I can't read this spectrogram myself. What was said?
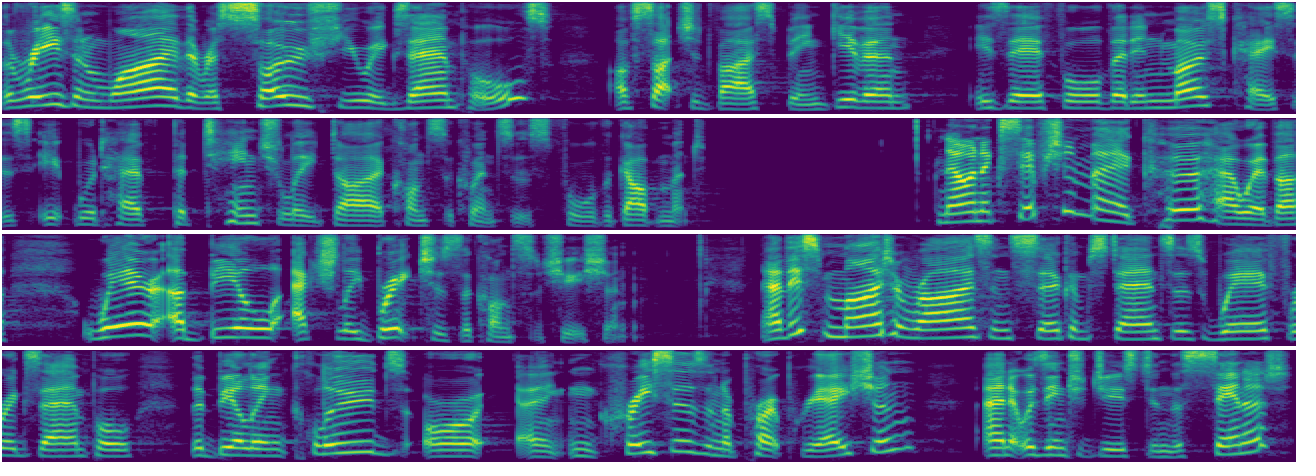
The reason why there are so few examples of such advice being given is therefore that in most cases it would have potentially dire consequences for the government. Now an exception may occur, however, where a bill actually breaches the Constitution. Now, this might arise in circumstances where, for example, the bill includes or uh, increases an appropriation and it was introduced in the Senate,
